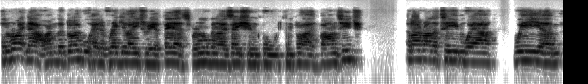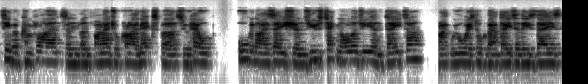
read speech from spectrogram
And right now, I'm the global head of regulatory affairs for an organization called ComplyAdvantage. And I run a team where we, um, a team of compliance and, and financial crime experts who help organizations use technology and data, right? We always talk about data these days.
